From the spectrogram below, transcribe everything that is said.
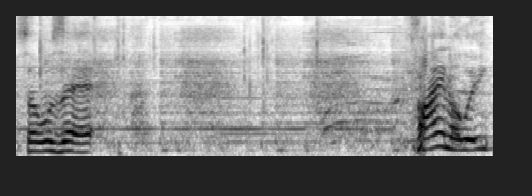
So was that. Finally.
